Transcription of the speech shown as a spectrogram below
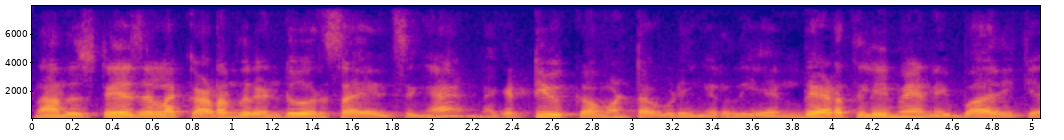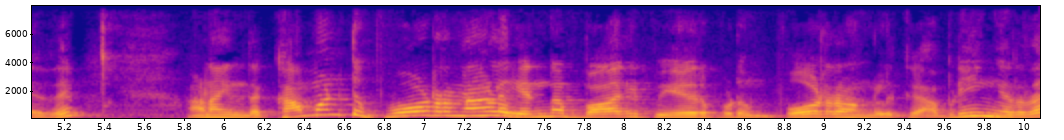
நான் அந்த ஸ்டேஜெல்லாம் கடந்து ரெண்டு வருஷம் ஆயிடுச்சுங்க. நெகட்டிவ் கமெண்ட் அப்படிங்கிறது எந்த இடத்துலையுமே என்னை பாதிக்காது. ஆனால் இந்த கமெண்ட் போடுறனால என்ன பாதிப்பு ஏற்படும்? போடுறவங்களுக்கு அப்படிங்கிறத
